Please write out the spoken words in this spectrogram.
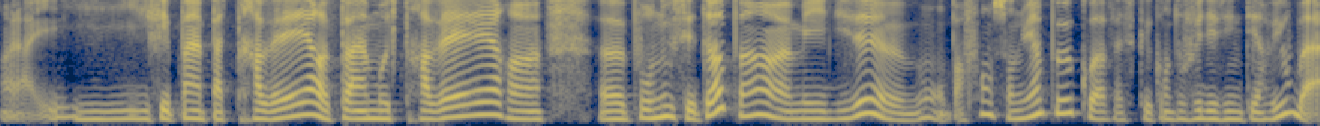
Voilà, il, il fait pas un pas de travers, pas un mot de travers. pour nous, c'est top, hein, mais il disait euh, bon, parfois on s'ennuie un peu, quoi, parce que quand on fait des interviews, bah,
